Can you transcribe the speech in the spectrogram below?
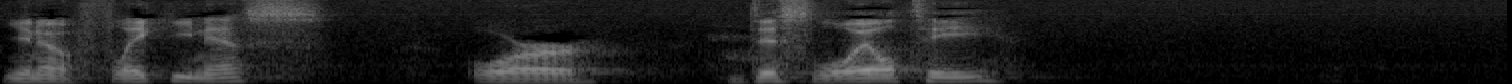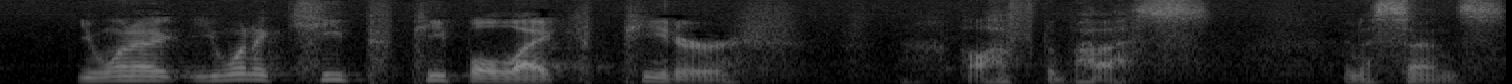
you know, flakiness or disloyalty. You want to you want to keep people like Peter off the bus, in a sense.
